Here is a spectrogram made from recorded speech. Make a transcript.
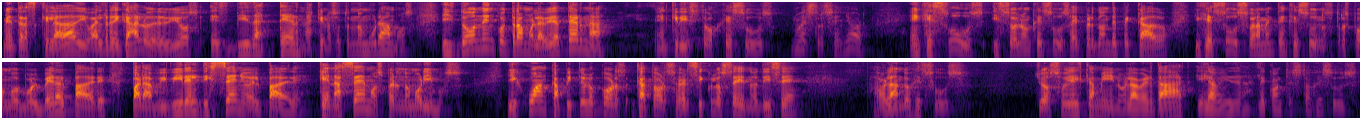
Mientras que la dádiva, el regalo de Dios es vida eterna, que nosotros no muramos. ¿Y dónde encontramos la vida eterna? En Cristo Jesús nuestro Señor. En Jesús y solo en Jesús hay perdón de pecado y Jesús, solamente en Jesús nosotros podemos volver al Padre para vivir el diseño del Padre, que nacemos pero no morimos. Y Juan capítulo 14, versículo 6 nos dice, hablando Jesús, yo soy el camino, la verdad y la vida, le contestó Jesús.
